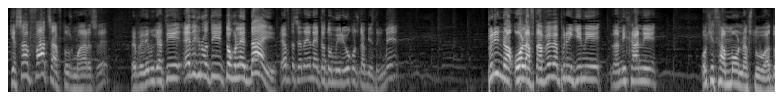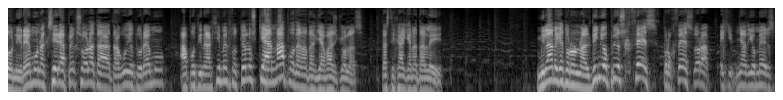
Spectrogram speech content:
Και σαν φάτσα αυτός μου άρεσε. Ρε παιδί μου, γιατί έδειχνε ότι το γλεντάει. Έφτασε να είναι εκατομμυριούχος κάποια στιγμή. Πριν όλα αυτά, βέβαια, πριν γίνει να μην χάνει όχι θαμώνας του Αντώνη Ρέμου, να ξέρει απ' έξω όλα τα τραγούδια του Ρέμου από την αρχή μέχρι το τέλος και ανάποδα να τα διαβάζει κιόλας. Τα στοιχάκια να τα λέει. Μιλάμε για τον Ροναλντίνιο, ο οποίος χθες, προχθές, τώρα έχει μια-δυο μέρες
